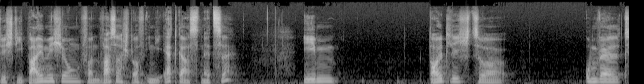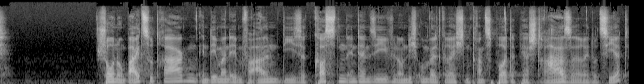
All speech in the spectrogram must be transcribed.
durch die Beimischung von Wasserstoff in die Erdgasnetze eben deutlich zur Umwelt Schonung beizutragen, indem man eben vor allem diese kostenintensiven und nicht umweltgerechten Transporte per Straße reduziert.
